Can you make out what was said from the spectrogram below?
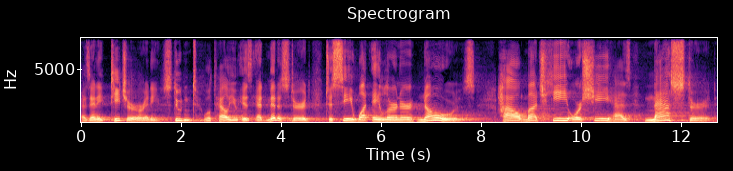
as any teacher or any student will tell you, is administered to see what a learner knows, how much he or she has mastered.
